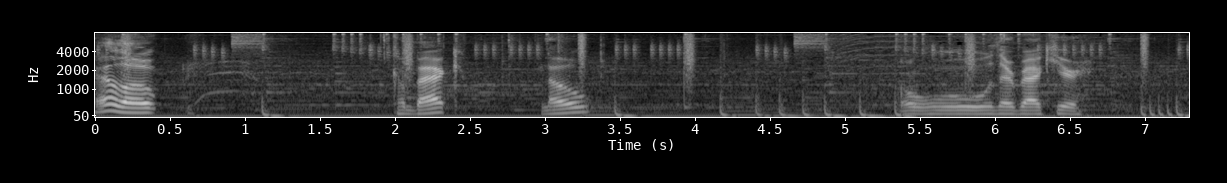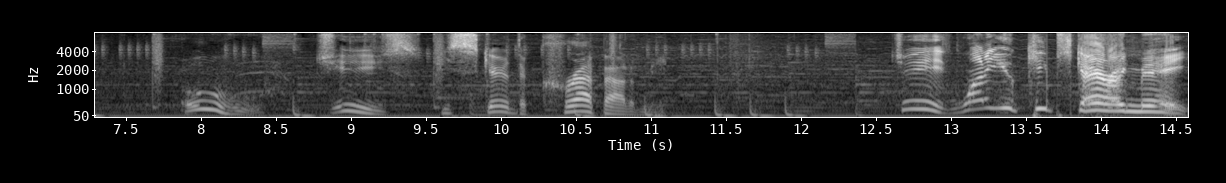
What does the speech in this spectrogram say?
Hello. Come back. No. Oh, they're back here. Oh, jeez. He scared the crap out of me. Jeez, why do you keep scaring me?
